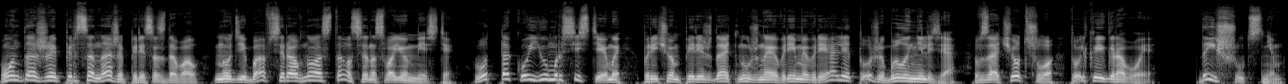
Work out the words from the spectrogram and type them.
Он даже персонажа пересоздавал, но дебаф все равно остался на своем месте. Вот такой юмор системы, причем переждать нужное время в реале тоже было нельзя. В зачет шло только игровое. Да и шут с ним.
